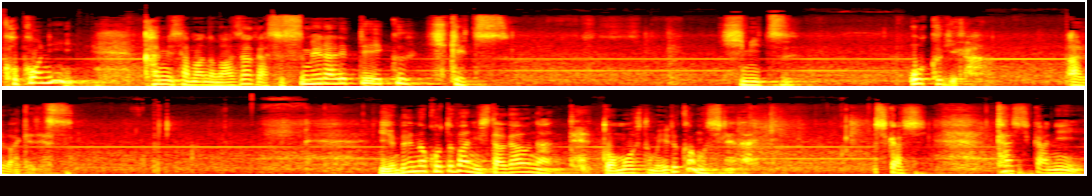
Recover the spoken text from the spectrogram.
ここに神様の技が進められていく秘訣。秘密奥義があるわけです。夢の言葉に従うなんてと思う人もいるかもしれない。しかし確かに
